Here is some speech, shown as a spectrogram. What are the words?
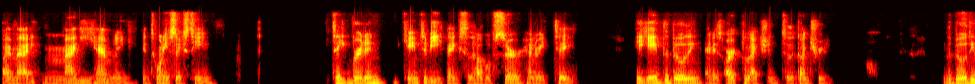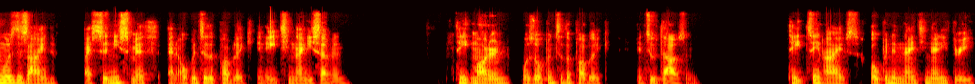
by Maggi Hambling in 2016. Tate Britain came to be thanks to the help of Sir Henry Tate. He gave the building and his art collection to the country. The building was designed by Sidney Smith and opened to the public in 1897. Tate Modern was opened to the public in 2000. Tate St. Ives opened in 1993.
